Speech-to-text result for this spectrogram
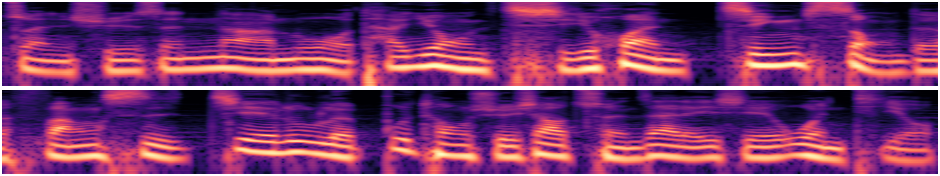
转学生纳诺，他用奇幻惊悚的方式介入了不同学校存在的一些问题哦。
